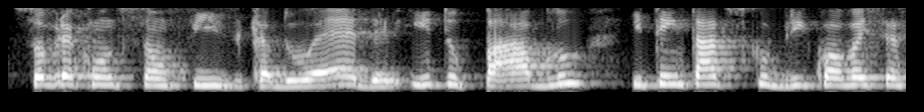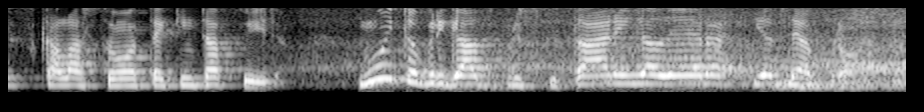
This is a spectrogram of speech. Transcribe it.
sobre a condição física do Éder e do Pablo e tentar descobrir qual vai ser essa escalação até quinta-feira. Muito obrigado por escutarem, galera, e até a próxima.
